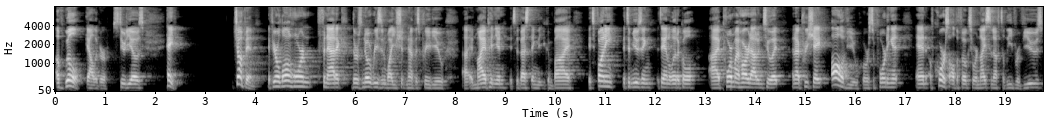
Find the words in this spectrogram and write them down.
of Will Gallagher Studios. Hey, jump in. If you're a Longhorn fanatic, there's no reason why you shouldn't have this preview. Uh, in my opinion, it's the best thing that you can buy. It's funny, it's amusing, it's analytical. I pour my heart out into it, and I appreciate all of you who are supporting it. And of course, all the folks who are nice enough to leave reviews.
